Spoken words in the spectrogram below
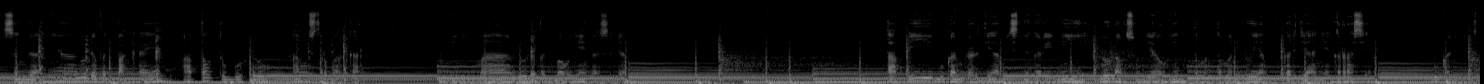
seenggaknya lu dapat pakaian atau tubuh lu hangus terbakar. Minimal lu dapat baunya yang gak sedap. Tapi bukan berarti habis denger ini lu langsung jauhin teman-teman lu yang pekerjaannya keras ya. Bukan gitu.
